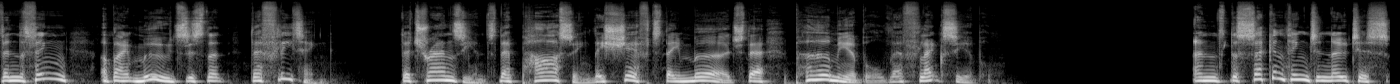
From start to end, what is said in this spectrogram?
then the thing about moods is that they're fleeting. They're transient, they're passing, they shift, they merge, they're permeable, they're flexible. And the second thing to notice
